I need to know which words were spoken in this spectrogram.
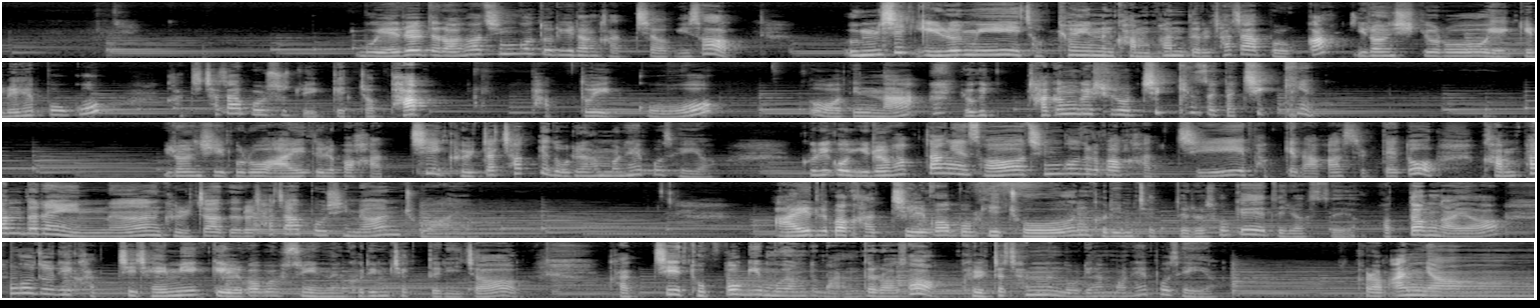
뭐 예를 들어서 친구들이랑 같이 여기서 음식 이름이 적혀 있는 간판들을 찾아볼까? 이런 식으로 얘기를 해보고 같이 찾아볼 수도 있겠죠. 밥, 밥도 있고 또 어딨나? 여기 작은 글씨로 치킨 써있다. 치킨. 이런 식으로 아이들과 같이 글자 찾기 놀이를 한번 해보세요. 그리고 이를 확장해서 친구들과 같이 밖에 나갔을 때도 간판들에 있는 글자들을 찾아보시면 좋아요. 아이들과 같이 읽어보기 좋은 그림책들을 소개해드렸어요. 어떤가요? 친구들이 같이 재미있게 읽어볼 수 있는 그림책들이죠. 같이 돋보기 모양도 만들어서 글자 찾는 놀이 한번 해보세요. 그럼 안녕.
